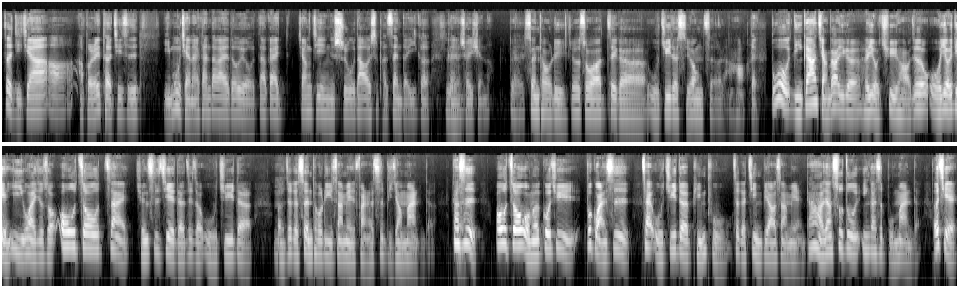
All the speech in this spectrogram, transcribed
这几家啊 operator 其实以目前来看，大概都有大概将近十五到二十 percent 的一个是 penetration 了。对渗透率，就是说这个五 G 的使用者了哈。对。不过你刚刚讲到一个很有趣哈，就是我有一点意外，就是说欧洲在全世界的这种五 G 的呃嗯这个渗透率上面反而是比较慢的，但是。欧洲，我们过去不管是在五 G 的频谱这个竞标上面，它好像速度应该是不慢的，而且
